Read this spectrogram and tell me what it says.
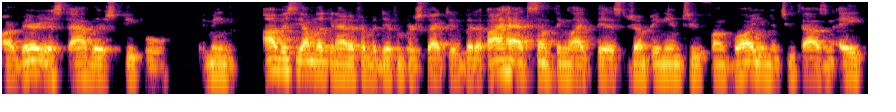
are very established people. I mean, obviously, I'm looking at it from a different perspective. But if I had something like this jumping into Funk Volume in 2008,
